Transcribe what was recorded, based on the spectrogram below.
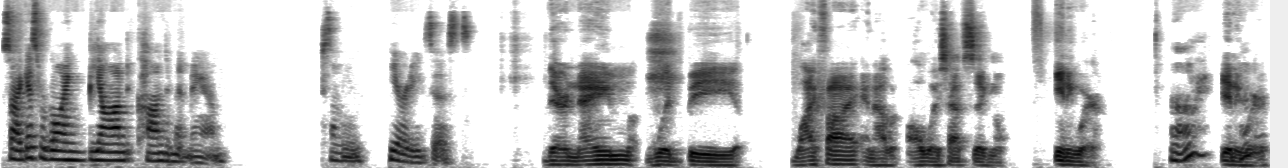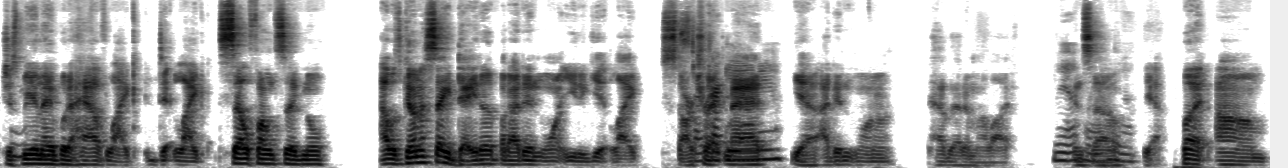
So I guess we're going beyond Condiment Man. I mean, he already exists. Their name would be Wi-Fi, and I would always have signal anywhere. Right. anywhere. Okay. Just being able to have like d- like cell phone signal. I was gonna say data, but I didn't want you to get like Star, Star Trek Trek-y mad. you? Yeah, I didn't want to have that in my life, Yeah. and well, so know. yeah. But um,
